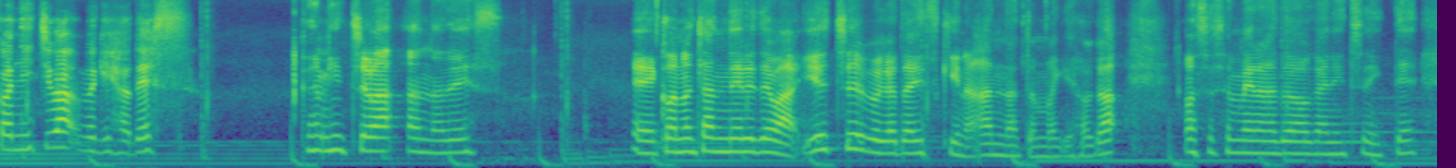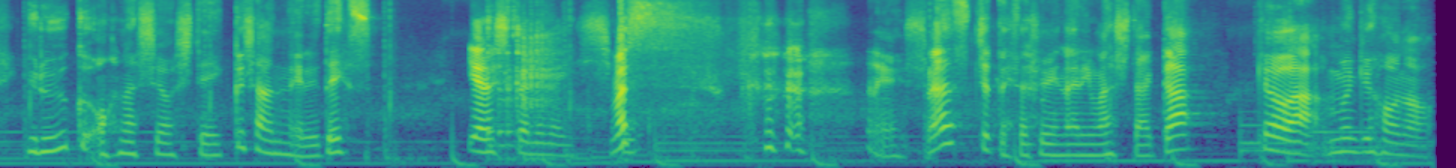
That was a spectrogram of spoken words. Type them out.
こんにちは、麦葉です。こんにちは、アンナです、えーこのチャンネルでは YouTube が大好きなアンナと麦穂がおすすめの動画についてゆるーくお話をしていくチャンネルです。よろしくお願いします。お願いします。ちょっと久しぶりになりましたが、今日は麦穂の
